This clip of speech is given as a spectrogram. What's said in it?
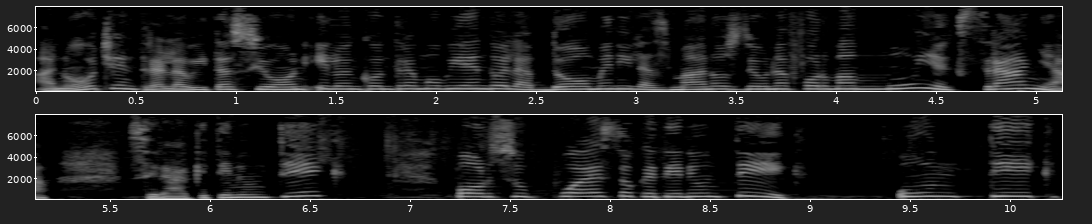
Anoche entré a la habitación y lo encontré moviendo el abdomen y las manos de una forma muy extraña. ¿Será que tiene un tic? Por supuesto que tiene un tic. Un tic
